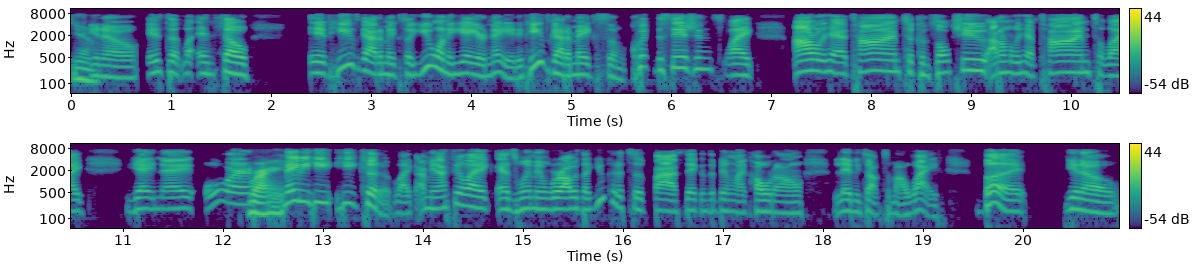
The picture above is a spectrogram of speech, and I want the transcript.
yeah, You know, it's a and so if he's got to make so you want to yay or nay it. If he's got to make some quick decisions, like I don't really have time to consult you. I don't really have time to like yay nay or right. maybe he he could have like i mean i feel like as women we're always like you could have took five seconds and been like hold on let me talk to my wife but you know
